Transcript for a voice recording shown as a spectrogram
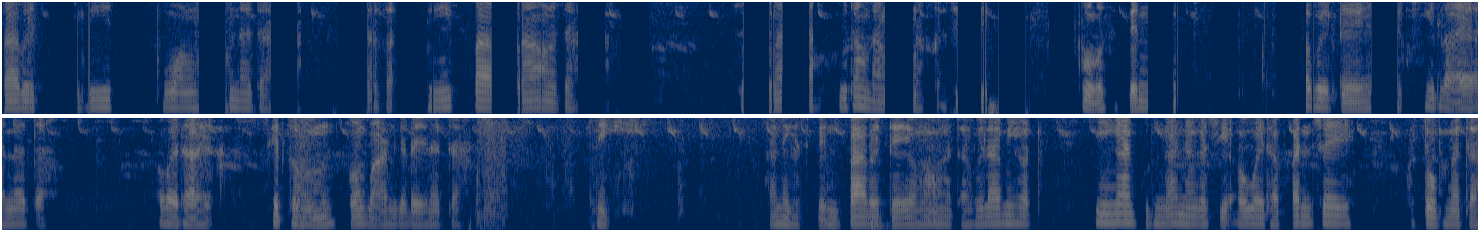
ปลาเบ็ดมีพวงนะจ๊ะ แล้วก็มีปลาเน่านะจ๊ะอยู่ทางหลังนะก็สิพวกก็สิเป็นปลาใบเตยมีหลายอันนะจ๊ะเอาไว้ทายเฮ็ดขนมของหวานก็ได้นะจ๊ะนี่อันนี้ก็สิเป็นปลาใบเตยของเฮานะจ๊ะเวลามีฮอดมีงานบุญงานยังก็สิเอาไว้ถ้าปั้นใส่ข้าวต้มนะจ๊ะ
